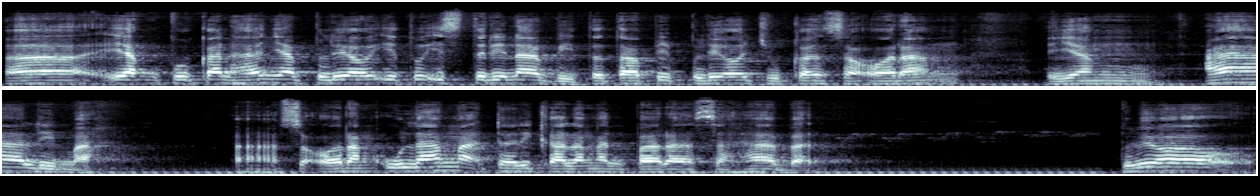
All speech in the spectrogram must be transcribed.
uh, yang bukan hanya beliau itu istri Nabi tetapi beliau juga seorang yang alimah uh, seorang ulama dari kalangan para sahabat beliau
